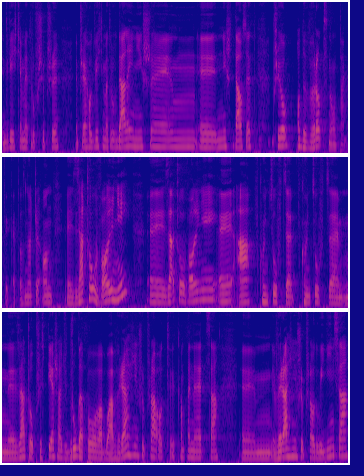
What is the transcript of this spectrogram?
200 metrów szybszy przejechał 200 metrów dalej niż, niż Dowsett, przyjął odwrotną taktykę. To znaczy on zaczął wolniej, zaczął wolniej, a w końcówce, w końcówce zaczął przyspieszać. Druga połowa była wyraźnie szybsza od Kampenerca, wyraźnie szybsza od Wigginsa.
